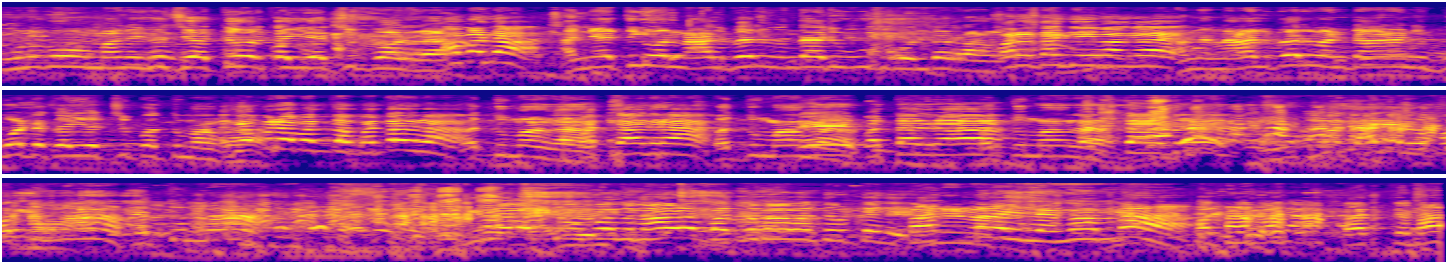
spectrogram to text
உனக்கும் உன் சேர்த்து ஒரு கை அடிச்சு போடுற ஆமாண்டா அந்நேரத்துக்கு ஒரு நாலு பேர் விந்தாடி வீட்டுக்கு வந்துடுறாங்க. வரதான் செய்வாங்க. அந்த நாலு பேர் வந்துட்டாங்கன்னா நீ போட்ட கை அடிச்சு பத்துமாங்க. எப்படா பத்தா? பத்தாதுடா. பத்துமாங்க. பத்துமாங்க. ஏய், பத்தாதுடா. பத்துமாங்க. பத்துமா மாவுல வந்து விட்டது. பத்தா இல்லங்க அம்மா. பத்துமா.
